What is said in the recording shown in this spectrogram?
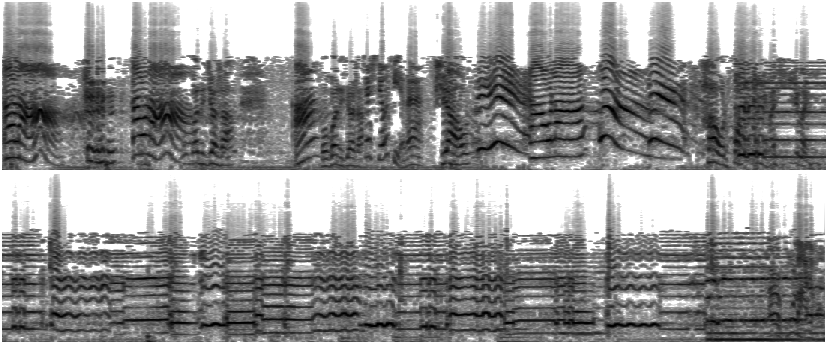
高郎，高郎，我管你叫啥？啊？我管你叫啥？叫小姐呗。小姐。高郎，套着话你还稀了。二胡拉的好。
